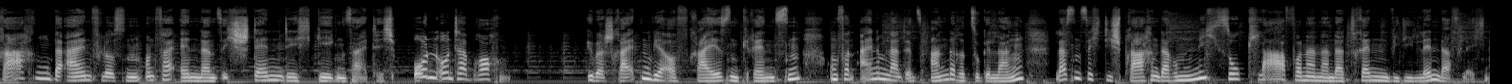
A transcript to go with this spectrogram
Sprachen beeinflussen und verändern sich ständig gegenseitig, ununterbrochen. Überschreiten wir auf Reisen Grenzen, um von einem Land ins andere zu gelangen, lassen sich die Sprachen darum nicht so klar voneinander trennen wie die Länderflächen.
